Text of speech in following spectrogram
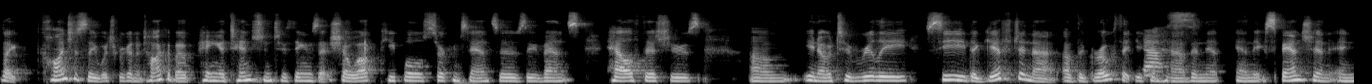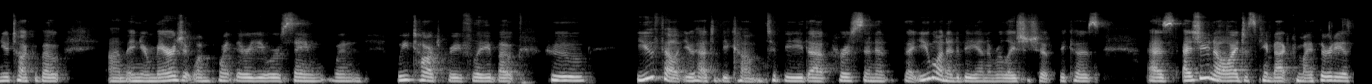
like consciously which we're going to talk about paying attention to things that show up people circumstances events health issues um, you know to really see the gift in that of the growth that you yes. can have and the and the expansion and you talk about um, in your marriage at one point there you were saying when we talked briefly about who you felt you had to become to be that person that you wanted to be in a relationship because as as you know i just came back from my 30th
